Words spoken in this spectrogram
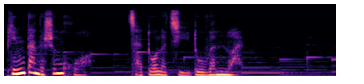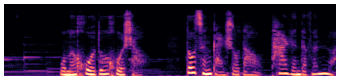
平淡的生活才多了几度温暖。我们或多或少都曾感受到他人的温暖，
